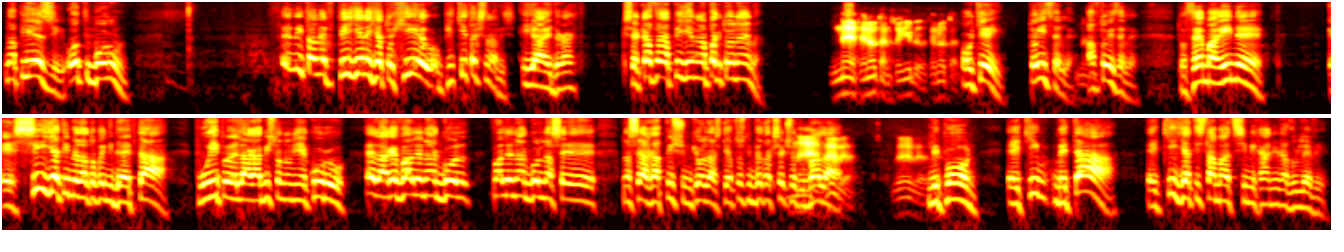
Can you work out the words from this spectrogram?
να πιέζει ό,τι μπορούν. Δεν ήταν, πήγαινε για το χείρο. Πη- Κοίταξε να δεις. Η Άιντραχτ ξεκάθαρα πήγαινε να πάρει το 1-1. Ναι, φαινόταν στο γήπεδο, φαινόταν. Οκ, το ήθελε. Ναι. Αυτό ήθελε. Το θέμα είναι εσύ γιατί μετά το 57 που είπε ο Ελ Αραμπί στον Ονιεκούρου, έλα ρε βάλε ένα γκολ, βάλε ένα γκολ να σε, να σε αγαπήσουν κιόλας και αυτός την πέταξε έξω ναι, την μπάλα. βέβαια. βέβαια. Λοιπόν, εκεί μετά, εκεί γιατί σταμάτησε η μηχανή να δουλεύει.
